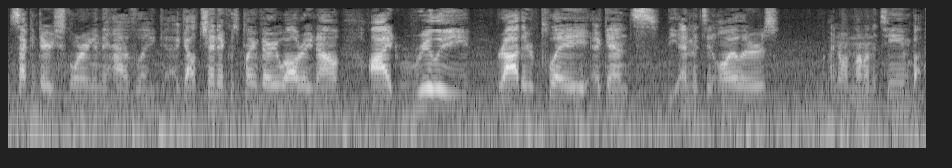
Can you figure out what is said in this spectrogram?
secondary scoring, and they have like uh, Galchenyuk who's playing very well right now. I'd really rather play against the Edmonton Oilers. I know I'm not on the team, but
